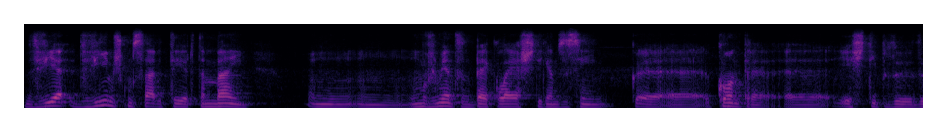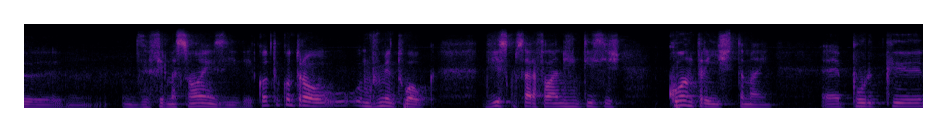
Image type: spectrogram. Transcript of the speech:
Devia, devíamos começar a ter também um, um, um movimento de backlash, digamos assim, uh, contra uh, este tipo de, de, de, afirmações e contra, contra o, o, movimento woke. Devia-se começar a falar nas notícias contra isto também, uh, porque,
